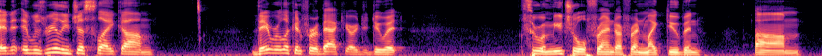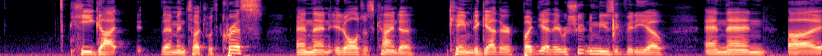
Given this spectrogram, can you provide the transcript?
And it, it was really just like um, they were looking for a backyard to do it through a mutual friend, our friend Mike Dubin. Um, he got them in touch with Chris, and then it all just kind of came together. But yeah, they were shooting a music video, and then uh,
